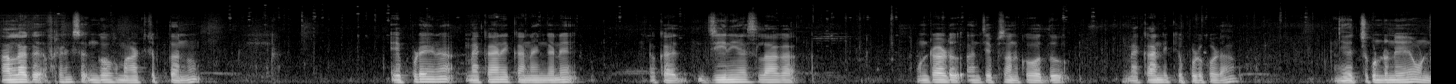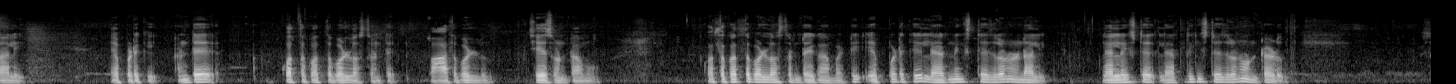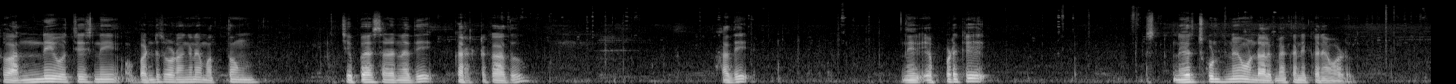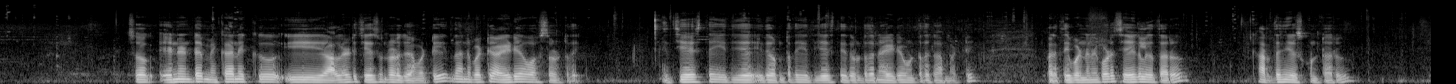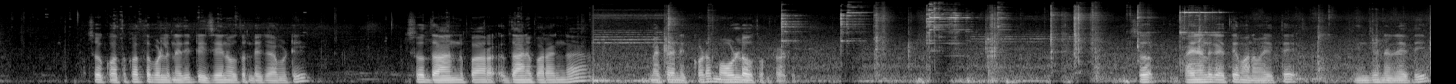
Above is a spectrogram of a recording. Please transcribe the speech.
అలాగే ఫ్రెండ్స్ ఇంకొక మాట చెప్తాను. ఎప్పుడైనా మెకానిక్ అనగానే ఒక జీనియస్ లాగా ఉంటాడు అని చెప్పేసి అనుకోవద్దు. మెకానిక్ ఎప్పుడు కూడా నేర్చుకుంటూనే ఉండాలి ఎప్పటికీ. అంటే కొత్త కొత్త బళ్ళు వస్తుంటాయి. పాత బళ్ళు చేసి ఉంటాము కొత్త కొత్త బళ్ళు వస్తుంటాయి కాబట్టి ఎప్పటికీ లెర్నింగ్ స్టేజ్లోనే ఉండాలి. లెర్నింగ్ స్టేజ్ లెర్నింగ్ స్టేజ్లోనే ఉంటాడు. సో అన్నీ వచ్చేసినాయి బండి చూడంగానే మొత్తం చెప్పేస్తాడనేది కరెక్ట్ కాదు. అది ఎప్పటికీ నేర్చుకుంటూనే ఉండాలి మెకానిక్ అనేవాడు. సో ఏంటంటే మెకానిక్ ఈ ఆల్రెడీ చేసి ఉంటాడు కాబట్టి దాన్ని బట్టి ఐడియా వస్తుంటుంది ఇది చేస్తే ఇది ఇది ఉంటుంది ఇది చేస్తే ఇది ఉంటుంది అని ఐడియా ఉంటుంది కాబట్టి ప్రతి బండిని కూడా చేయగలుగుతారు అర్థం చేసుకుంటారు. సో కొత్త కొత్త బళ్ళు అనేది డిజైన్ అవుతుంటాయి కాబట్టి సో దాని పర దాని పరంగా మెకానిక్ కూడా మౌల్డ్ అవుతుంటాడు. సో ఫైనల్గా అయితే మనమైతే ఇంజిన్ అనేది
